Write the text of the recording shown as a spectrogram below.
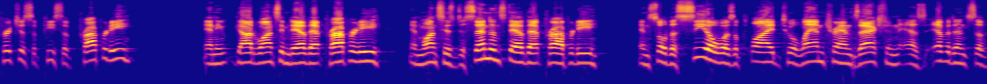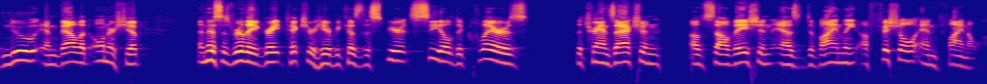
purchase a piece of property, and he, God wants him to have that property and wants his descendants to have that property. And so the seal was applied to a land transaction as evidence of new and valid ownership. And this is really a great picture here because the Spirit seal declares the transaction of salvation as divinely official and final.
